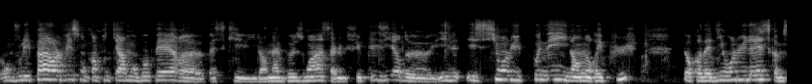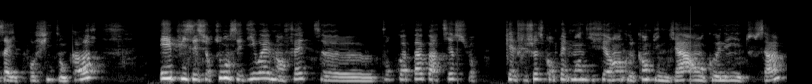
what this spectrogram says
on voulait pas enlever son camping-car à mon beau-père parce qu'il en a besoin, ça lui fait plaisir. Et si on lui prenait, il n'en aurait plus. Donc on a dit on lui laisse, comme ça il profite encore. Et puis c'est surtout, on s'est dit, ouais, mais en fait, pourquoi pas partir sur quelque chose complètement différent que le camping-car, on connaît tout ça.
